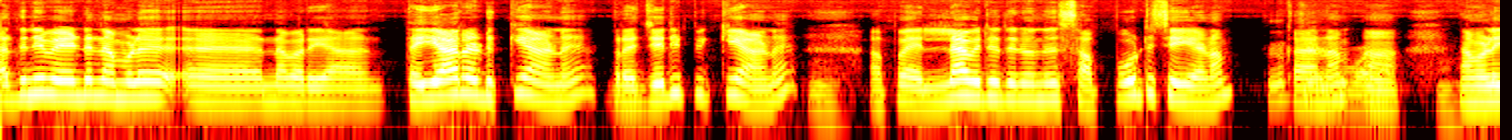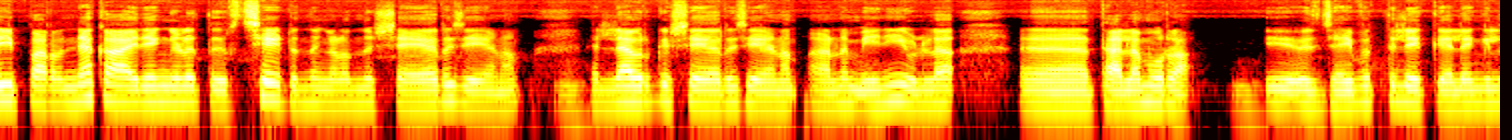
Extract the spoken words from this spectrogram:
അതിനു വേണ്ടി നമ്മൾ എന്താ പറയുക തയ്യാറെടുക്കുകയാണ് പ്രചരിപ്പിക്കുകയാണ്. അപ്പോൾ എല്ലാവരും ഇതിനൊന്ന് സപ്പോർട്ട് ചെയ്യണം. കാരണം ആ നമ്മൾ ഈ പറഞ്ഞ കാര്യങ്ങൾ തീർച്ചയായിട്ടും നിങ്ങളൊന്ന് ഷെയർ ചെയ്യണം. എല്ലാവർക്കും ഷെയർ ചെയ്യണം. കാരണം ഇനിയുള്ള തലമുറ ഈ ജൈവത്തിലേക്ക് അല്ലെങ്കിൽ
